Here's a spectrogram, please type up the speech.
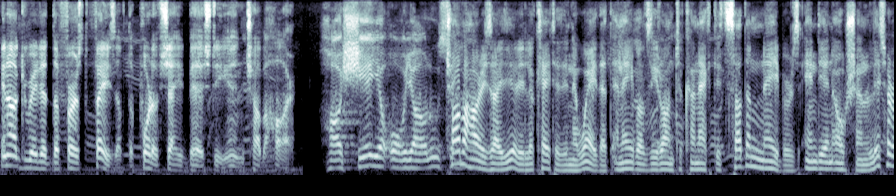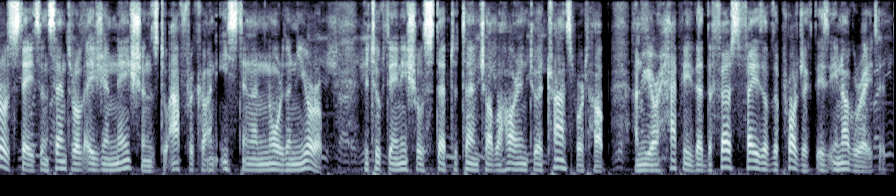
inaugurated the first phase of the port of Shahid Beheshti in Chabahar. Chabahar is ideally located in a way that enables Iran to connect its southern neighbors, Indian Ocean, littoral states and Central Asian nations to Africa and Eastern and Northern Europe. We took the initial step to turn Chabahar into a transport hub, and we are happy that the first phase of the project is inaugurated.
